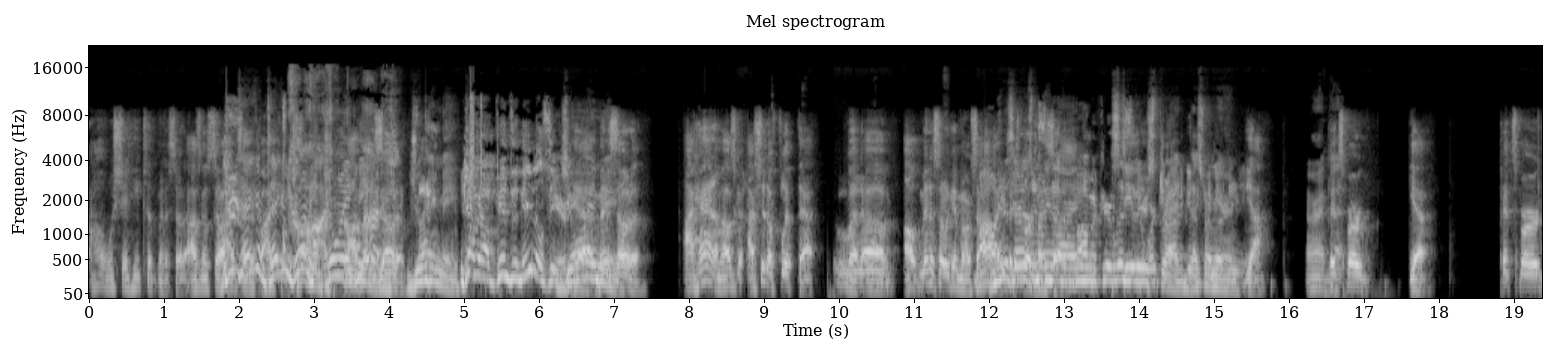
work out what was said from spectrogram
Oh well, shit. He took Minnesota. I was gonna say. You I'd say take the him. Take him. Vikings. Join me. Join oh, me. Minnesota. Join me. you got me on pins and needles here. Join Yeah, me. Minnesota. I had him. I was. Gonna, I should have flipped that, but um, I'll Minnesota give me more. So I Mom, like if you're Minnesota's Pittsburgh, money listening- Minnesota. line. Mom, if you're listening, Steelers we're trying to spread. get That's you what I'm covered. hearing. Yeah, All right. bet. Pittsburgh. Yeah, Pittsburgh.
